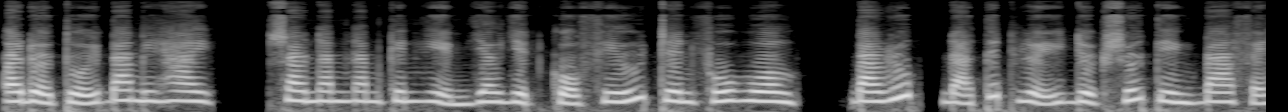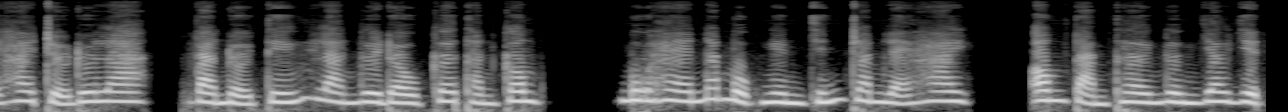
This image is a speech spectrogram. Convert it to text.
Ở độ tuổi 32, sau 5 năm kinh nghiệm giao dịch cổ phiếu trên phố Wall, Baruch đã tích lũy được số tiền 3,2 triệu đô la và nổi tiếng là người đầu cơ thành công. Mùa hè năm 1902, ông tạm thời ngừng giao dịch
